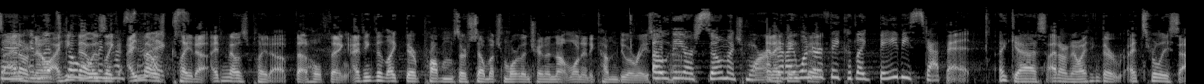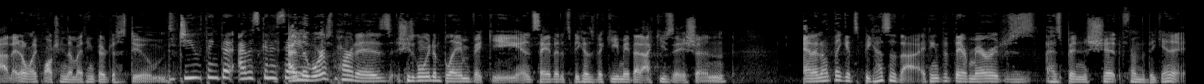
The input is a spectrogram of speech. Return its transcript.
husband, I don't know. I think that was like I think that was played up. I think that was played up. That whole thing. I think that like their problems are so much more than Shannon not wanting to come to a race. Oh, they are so much more. And but I, think wonder that- if they could like baby step it. I guess I don't know. I think they're. It's really sad. I don't like watching them. I think they're just doomed. Do you think that I was going to say? And the worst part is she's going to blame Vicky and say that it's because Vicky made that accusation. And I don't think it's because of that. I think that their marriage is, has been shit from the beginning.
